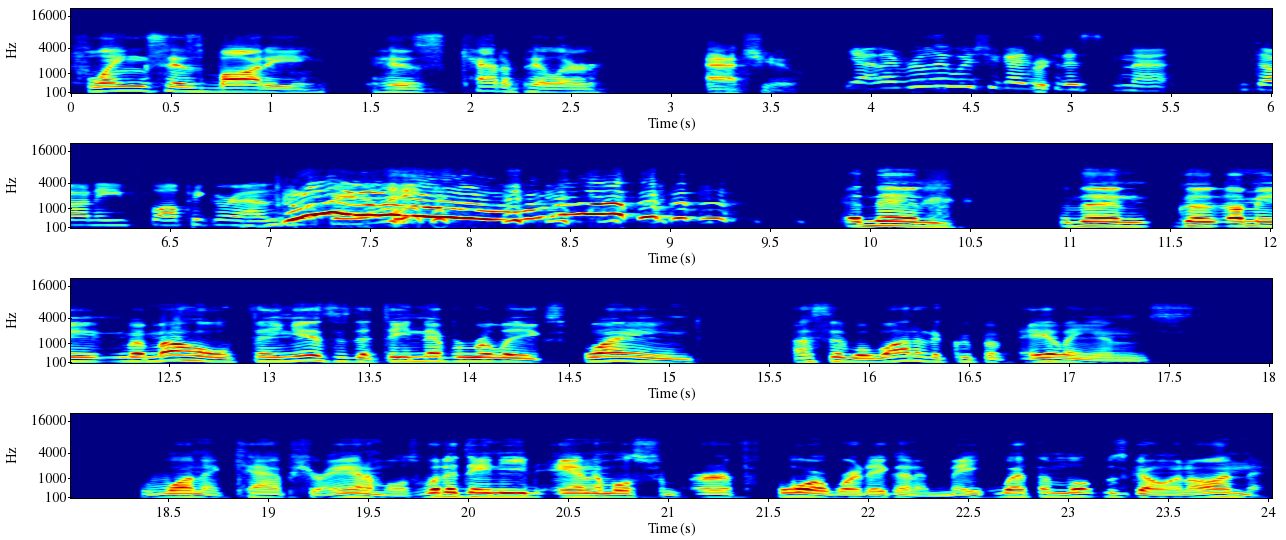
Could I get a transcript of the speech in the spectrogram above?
flings his body, his caterpillar, at you. Yeah, and I really wish you guys could have seen that. Donnie flopping around. And then, and then, cause I mean, but my whole thing is, is that they never really explained. I said, well, why did a group of aliens want to capture animals? What did they need animals from Earth for? Were they going to mate with them? What was going on there?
